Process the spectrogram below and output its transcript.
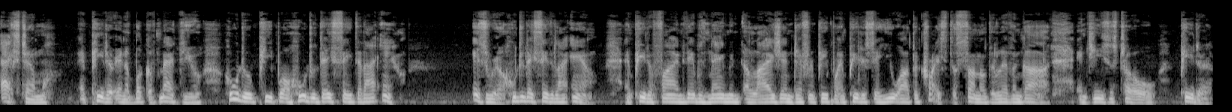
asked him and Peter in the book of Matthew, Who do people, who do they say that I am? Israel, who do they say that I am? And Peter find they was naming Elijah and different people, and Peter said, You are the Christ, the Son of the living God. And Jesus told Peter,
